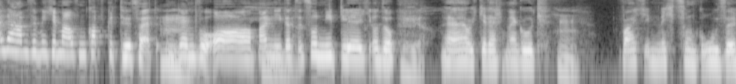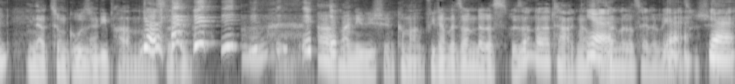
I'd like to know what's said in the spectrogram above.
alle haben sie mich immer auf den Kopf getüffert und dann so, oh, Bunny, das ist so niedlich und so. Ja. Ja, habe ich gedacht, na gut, war ich ihm nicht zum Gruseln. Na, zum Gruseln liebhaben. Ach, Manni, wie schön. Guck mal, wieder ein besonderes, besonderer Tag, ne? Ja. Besonderes Halloween. Ja, so schön. ja.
